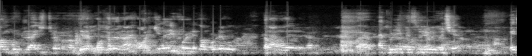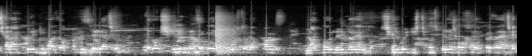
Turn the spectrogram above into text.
কম্পিউটারাইজড যেটা কথাতে নয় অরিজিনালি ফুললি কম্পিউটার তারা আমাদের ফেসিলিটি রয়েছে। এছাড়া টোয়েন্টি ফোর ডক্টর ফেসিলিটি আছে এবং শিলিগুড়ি থেকে সমস্ত doctor north north Bengal medical Siliguri district হসপিটালের সমস্ত ডক্টর আছেন।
